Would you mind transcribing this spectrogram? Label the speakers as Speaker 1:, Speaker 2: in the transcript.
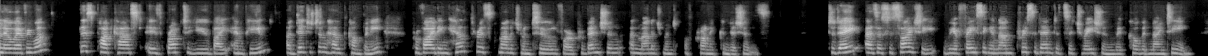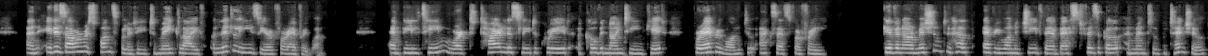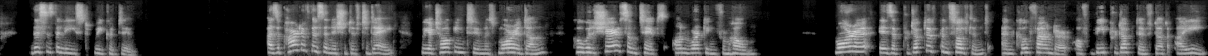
Speaker 1: Hello, everyone. This podcast is brought to you by Empeel, a digital health company providing health risk management tool for prevention and management of chronic conditions. Today, as a society, we are facing an unprecedented situation with COVID 19, and it is our responsibility to make life a little easier for everyone. Empeel team worked tirelessly to create a COVID 19 kit for everyone to access for free. Given our mission to help everyone achieve their best physical and mental potential, this is the least we could do. As a part of this initiative today, we are talking to Ms. Moira Dunne, who will share some tips on working from home. Moira is a productive consultant and co founder of BeProductive.ie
